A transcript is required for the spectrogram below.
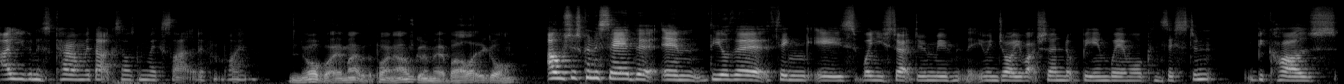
are you going to carry on with that? Because I was going to make a slightly different point. No, but it might be the point I was going to make, but I'll let you go on. I was just going to say that um, the other thing is when you start doing movement that you enjoy, you actually end up being way more consistent because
